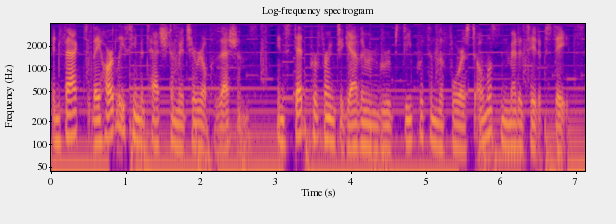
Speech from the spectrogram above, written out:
In fact, they hardly seem attached to material possessions, instead preferring to gather in groups deep within the forest almost in meditative states.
